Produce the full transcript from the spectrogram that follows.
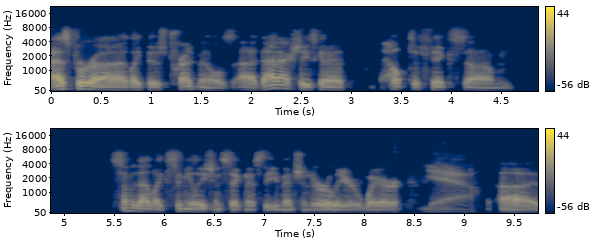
As for uh, like those treadmills, uh, that actually is going to help to fix um, some of that like simulation sickness that you mentioned earlier, where yeah, uh,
